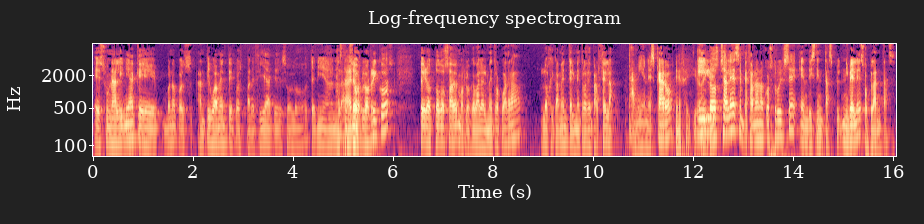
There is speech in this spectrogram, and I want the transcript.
es una línea que, bueno, pues antiguamente pues parecía que solo tenían Claro. ascensor los ricos, pero todos sabemos lo que vale el metro cuadrado. Lógicamente, el metro de parcela también es caro. Y los chalés empezaron a construirse en distintos niveles o plantas.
